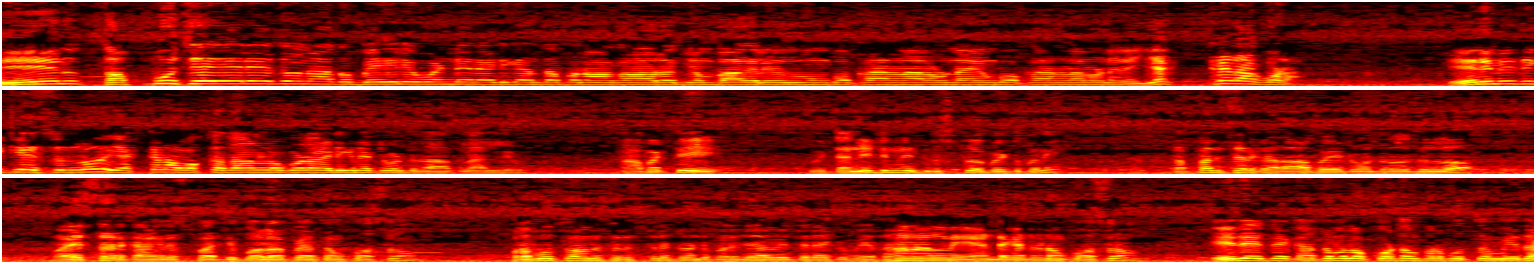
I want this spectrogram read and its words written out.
నేను తప్పు చేయలేదు నాకు బెయిల్ ఇవ్వండి అని అడిగాను తప్ప నాకు ఆరోగ్యం బాగలేదు ఇంకో కారణాలు ఉన్నాయి ఇంకో కారణాలు ఉన్నాయి ఎక్కడా కూడా ఎనిమిది కేసుల్లో ఎక్కడ ఒక్కదానిలో కూడా అడిగినటువంటి దాఖలాలు లేవు. కాబట్టి వీటన్నిటిని దృష్టిలో పెట్టుకుని తప్పనిసరిగా రాబోయేటువంటి రోజుల్లో వైఎస్ఆర్ కాంగ్రెస్ పార్టీ బలోపేతం కోసం ప్రభుత్వం అనుసరిస్తున్నటువంటి ప్రజా వ్యతిరేక విధానాలను ఎండగట్టడం కోసం ఏదైతే గతంలో కూటమి ప్రభుత్వం మీద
